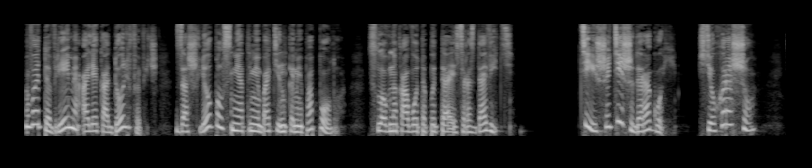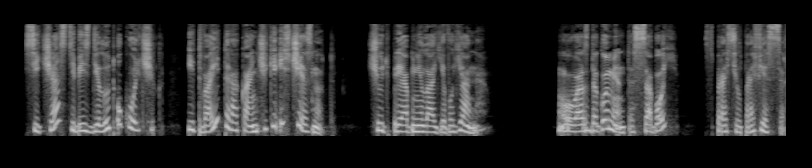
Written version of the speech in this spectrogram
В это время Олег Адольфович зашлепал снятыми ботинками по полу, словно кого-то пытаясь раздавить. «Тише, тише, дорогой. Все хорошо. Сейчас тебе сделают укольчик, и твои тараканчики исчезнут». Чуть приобняла его Яна. «У вас документы с собой?» — спросил профессор.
